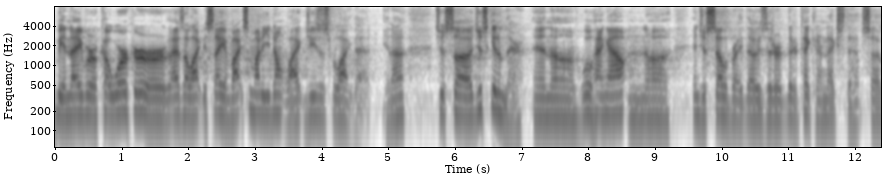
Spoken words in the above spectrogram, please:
be a neighbor or coworker, or as I like to say, invite somebody you don't like. Jesus would like that. You know just uh, just get them there, and uh, we'll hang out and uh, and just celebrate those that are that are taking the next step. So,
